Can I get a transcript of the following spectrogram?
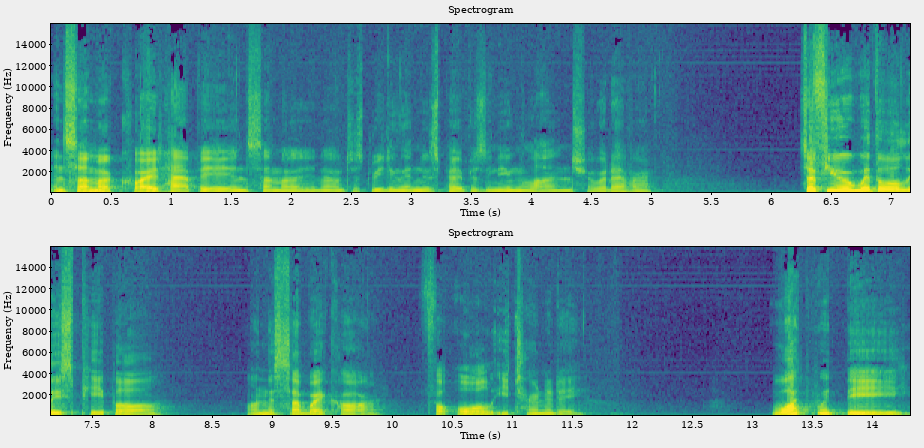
and some are quite happy, and some are, you know, just reading their newspapers and eating lunch or whatever. So if you're with all these people on the subway car for all eternity, what would be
